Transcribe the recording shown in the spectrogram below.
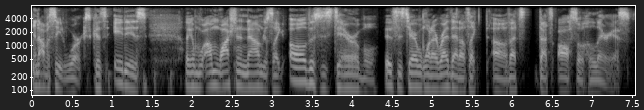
And obviously it works because it is like I'm, I'm watching it now. I'm just like, oh, this is terrible. This is terrible. When I read that, I was like, oh, that's that's also hilarious.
